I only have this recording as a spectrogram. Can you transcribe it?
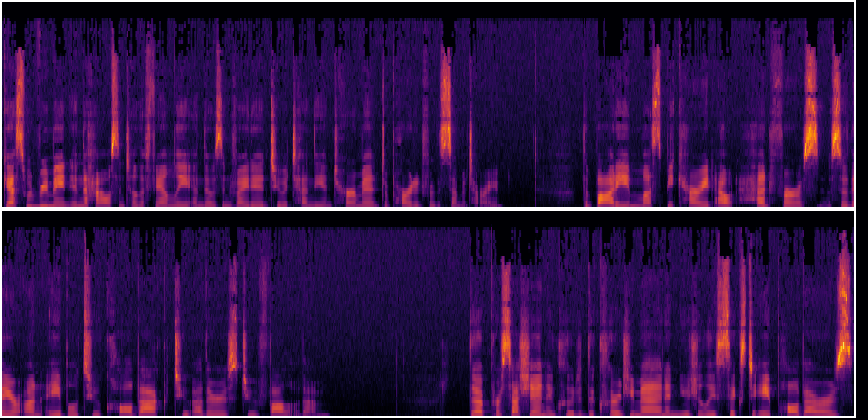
Guests would remain in the house until the family and those invited to attend the interment departed for the cemetery. The body must be carried out head first so they are unable to call back to others to follow them. The procession included the clergymen and usually six to eight pallbearers,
